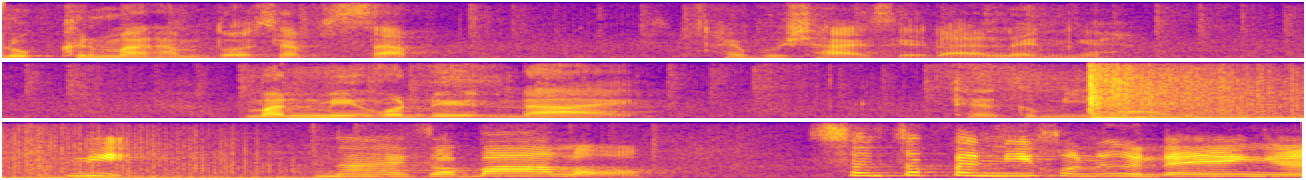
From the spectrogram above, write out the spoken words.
ลุกขึ้นมาทำตัวแซ่บๆให้ผู้ชายเสียดายเล่นไง มันมีคนอื่นได้ เธอก็มีได้นี่นายจะบ้าเหรอ ฉันจะไปมีคนอื่นได้ยังไง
